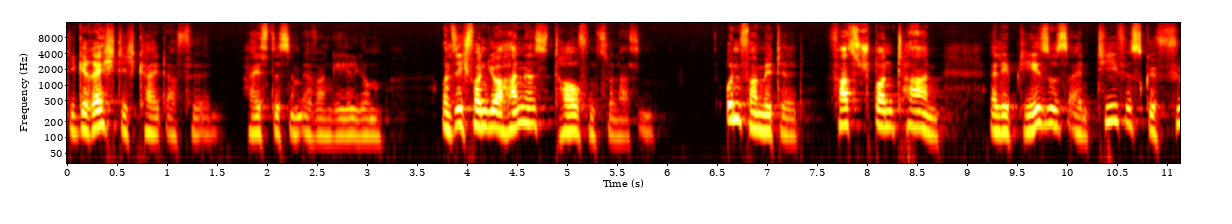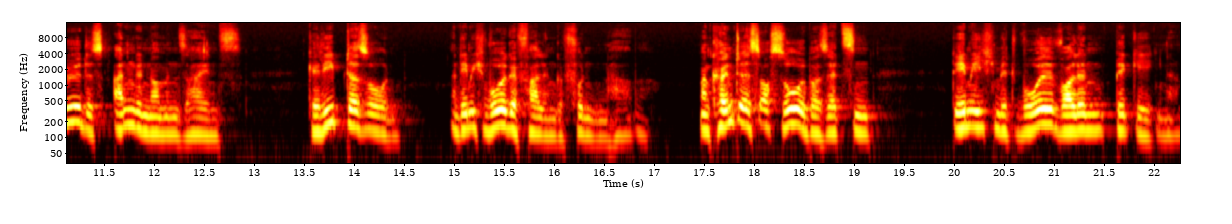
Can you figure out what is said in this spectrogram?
die Gerechtigkeit erfüllen, heißt es im Evangelium, und sich von Johannes taufen zu lassen. Unvermittelt, fast spontan erlebt Jesus ein tiefes Gefühl des Angenommenseins. Geliebter Sohn, an dem ich Wohlgefallen gefunden habe. Man könnte es auch so übersetzen, dem ich mit Wohlwollen begegne.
